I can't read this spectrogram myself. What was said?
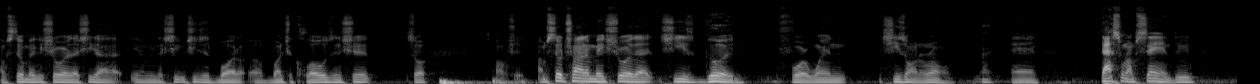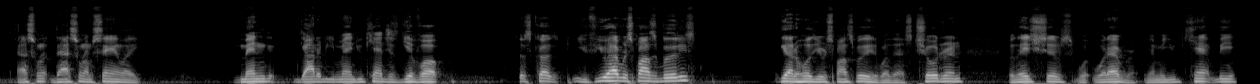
I'm still making sure that she got, you know, I mean, she she just bought a, a bunch of clothes and shit. So, oh shit, I'm still trying to make sure that she's good for when she's on her own. Right. And that's what I'm saying, dude. That's what that's what I'm saying. Like, men got to be men. You can't just give up just because if you have responsibilities, you got to hold your responsibilities, whether that's children, relationships, wh- whatever. You know what I mean, you can't be.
